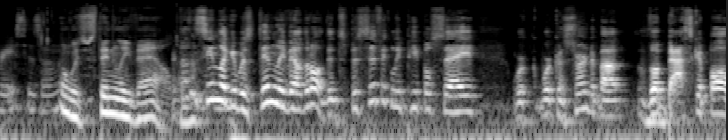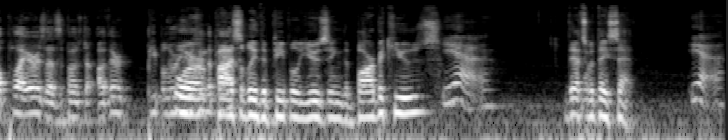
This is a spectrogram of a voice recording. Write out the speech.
racism. Oh, it's thinly veiled. It doesn't seem like it was thinly veiled at all. Did specifically people say we're, we're concerned about the basketball players as opposed to other people who are using the park? possibly the people using the barbecues. Yeah, That's what they said. yeah.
